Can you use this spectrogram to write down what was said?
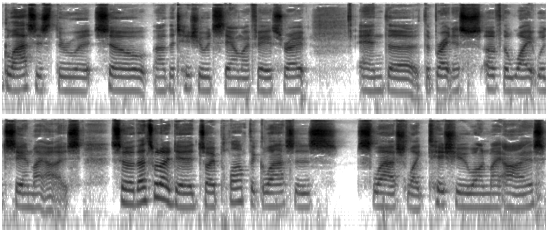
glasses through it so uh, the tissue would stay on my face, right? And the, the brightness of the white would stay in my eyes. So that's what I did. So I plopped the glasses slash like tissue on my eyes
